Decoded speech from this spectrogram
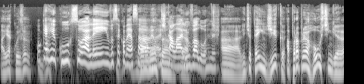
aí a coisa. Qualquer vai, recurso além, você começa a escalar é. ali o valor, né? A, a, gente até indica a própria Hostinger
